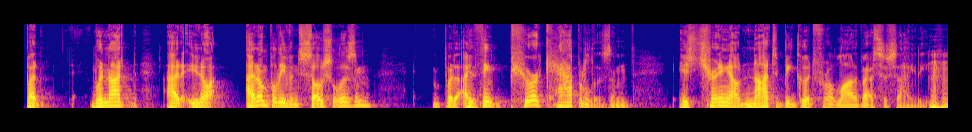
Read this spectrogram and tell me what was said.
But we're not, I, you know, I don't believe in socialism, but I think pure capitalism is turning out not to be good for a lot of our society. Mm-hmm.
